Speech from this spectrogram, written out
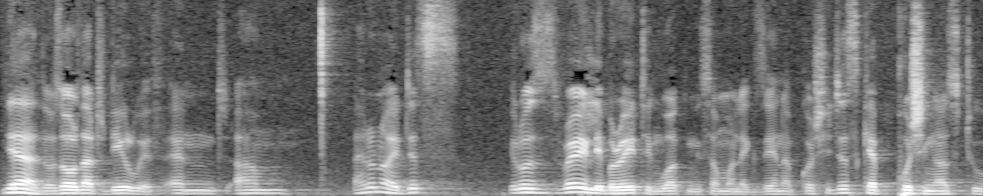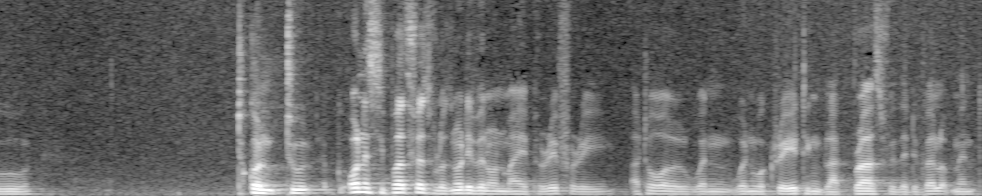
Yeah, there was all that to deal with. And um, I don't know, it just, it was very liberating working with someone like Zainab because she just kept pushing us to, to, con- to honestly, Perth Festival was not even on my periphery at all when, when we're creating Black Brass with the development.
